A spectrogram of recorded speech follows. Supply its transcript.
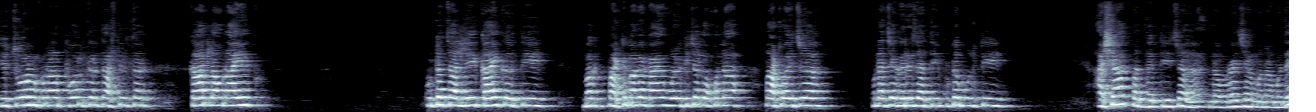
ते चोरून कोणाला फोन करत असतील तर कान लावून ऐक. कुठं चालली काय करते? मग पाठीमागं काय ओळखीच्या लोकांना पाठवायचं? कुणाच्या घरी जाते कुठं बोलते? अशा पद्धतीच्या नवऱ्याच्या मनामध्ये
